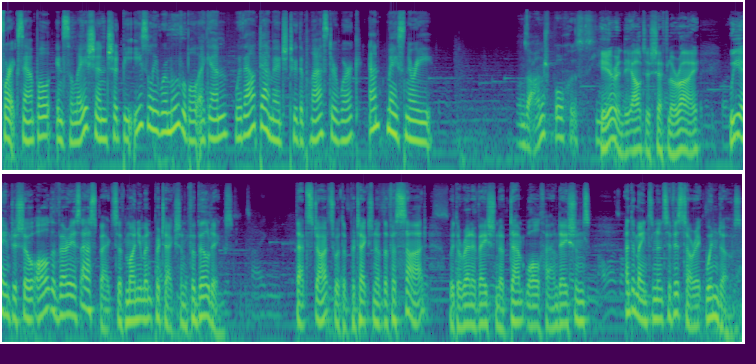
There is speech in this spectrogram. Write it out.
For example, insulation should be easily removable again without damage to the plasterwork and masonry. Here in the Alte Schäfflerei, we aim to show all the various aspects of monument protection for buildings. That starts with the protection of the facade, with the renovation of damp wall foundations, and the maintenance of historic windows.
